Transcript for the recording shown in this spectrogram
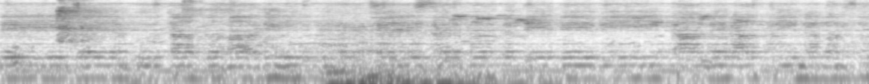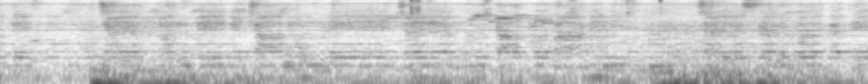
वंदे जयभूतापहारि जय सर्वगते देवी, कालरात्रि नमस्ते जय वंदे चामुण्डे जय भूतापहारि जय सर्वगते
